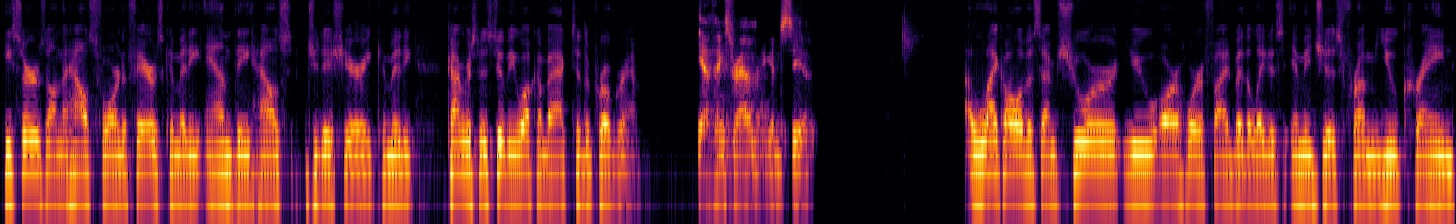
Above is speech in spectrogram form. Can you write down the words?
He serves on the House Foreign Affairs Committee and the House Judiciary Committee. Congressman Steube, welcome back to the program. Yeah, thanks for having me. Good to see you. Like all of us, I'm sure you are horrified by the latest images from Ukraine.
